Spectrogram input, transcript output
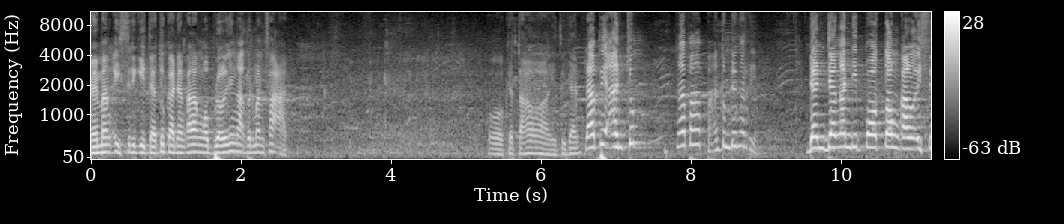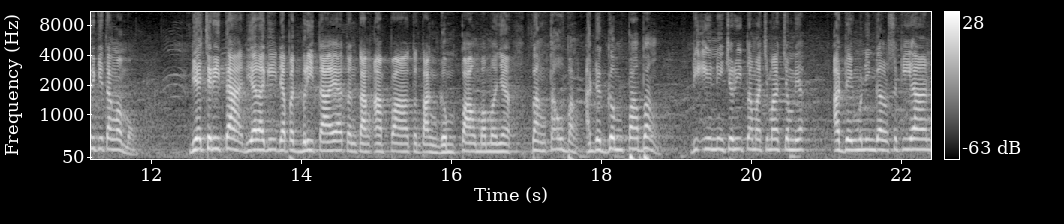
Memang istri kita tuh kadang-kala ngobrolnya nggak bermanfaat. Oh ketawa gitu kan. Tapi antum nggak apa-apa, antum dengerin. Dan jangan dipotong kalau istri kita ngomong. Dia cerita, dia lagi dapat berita ya tentang apa, tentang gempa umpamanya. Bang tahu bang, ada gempa bang. Di ini cerita macam-macam ya. Ada yang meninggal sekian.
